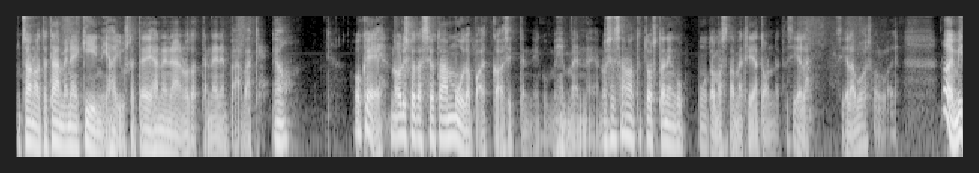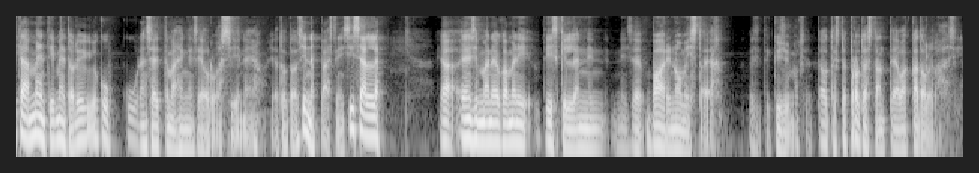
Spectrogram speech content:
mutta sanoi, että tämä menee kiinni ihan just, että ei hän enää ota tänne enempää väkeä. Joo. Okei, no olisiko tässä jotain muuta paikkaa sitten, niin kuin, mihin mennä? Ja no se sanoi, että tuosta niin kuin muutama sata metriä tonne, että siellä, siellä voisi olla. Ja no ei mitään, mentiin. Meitä oli joku kuuden, seitsemän hengen seurua siinä ja, ja tota, sinne päästiin sisälle. Ja ensimmäinen, joka meni tiskille, niin, niin se baarin omistaja esitti kysymyksen, että oletteko te protestantteja vai katolilaisia?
